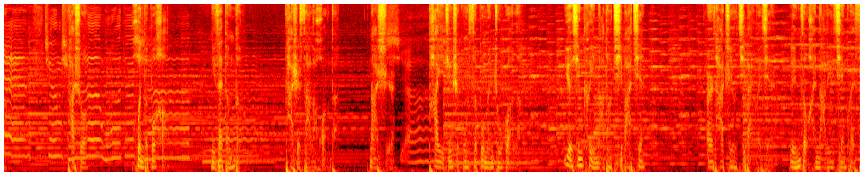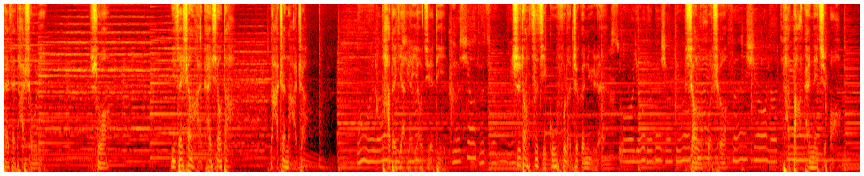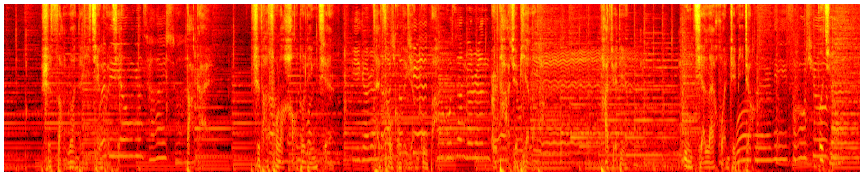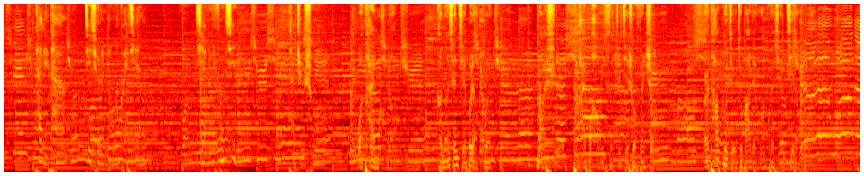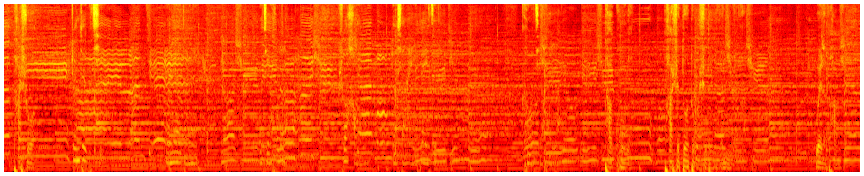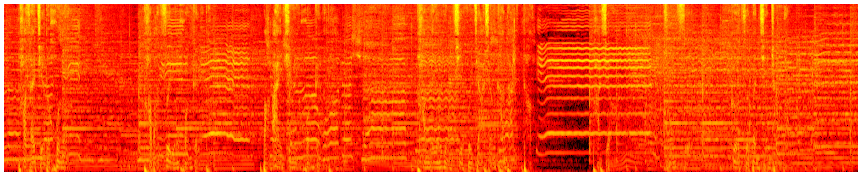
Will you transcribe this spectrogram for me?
他说混得不好，你再等等。他是撒了谎的。那时他已经是公司部门主管了，月薪可以拿到七八千，而他只有几百块钱。临走还拿了一千块塞在他手里，说：“你在上海开销大，拿着拿着。”他的眼泪要决堤，知道自己辜负了这个女人。上了火车，他打开那只包。是散乱的一千块钱，大概是他凑了好多零钱才凑够的缘故吧，而他却骗了他。他决定用钱来还这笔账。不久，他给他寄去了两万块钱，写了一封信。他只说：“我太忙了，可能先结不了婚。”那时他还不好意思直接说分手。而他不久就把两万块钱寄了回来。他说：“真对不起，我没有等你。我结婚了，说好了要相爱一辈子的。可我结婚了。”他哭了。她是多懂事的一个女人啊！为了他，他才结的婚了。他把自由还给了他，把爱情也还给了他。他没有勇气回家乡看他一趟，他想从此各自奔前程吧。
